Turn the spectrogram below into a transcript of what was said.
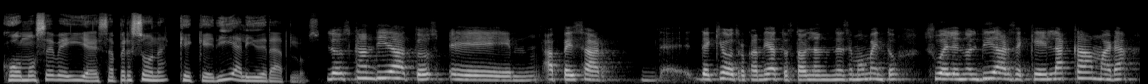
Cómo se veía esa persona que quería liderarlos. Los candidatos, eh, a pesar de, que otro candidato está hablando en ese momento, suelen olvidarse que la Cámara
